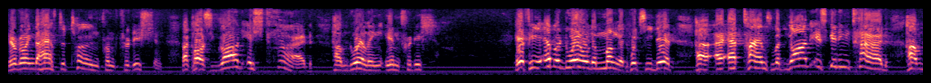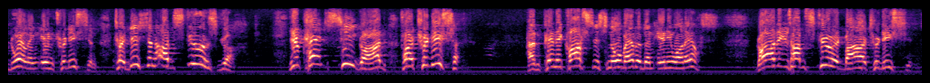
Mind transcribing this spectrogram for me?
you're going to have to turn from tradition because God is tired of dwelling in tradition. If he ever dwelled among it, which he did uh, at times, but God is getting tired of dwelling in tradition. Tradition obscures God. You can't see God for tradition. And Pentecost is no better than anyone else. God is obscured by our traditions,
